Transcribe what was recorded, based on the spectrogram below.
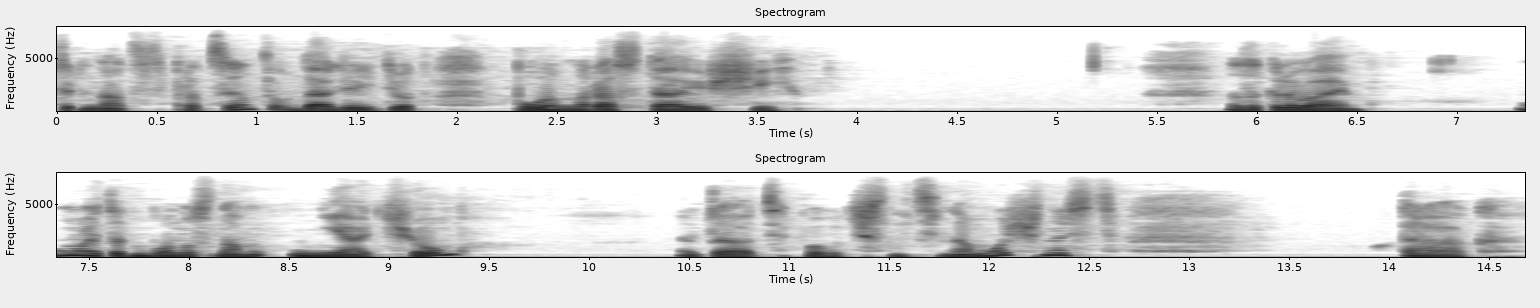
13%. Далее идет по нарастающей. Закрываем. Ну, этот бонус нам ни о чем. Это типа вычислительная мощность. Так.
